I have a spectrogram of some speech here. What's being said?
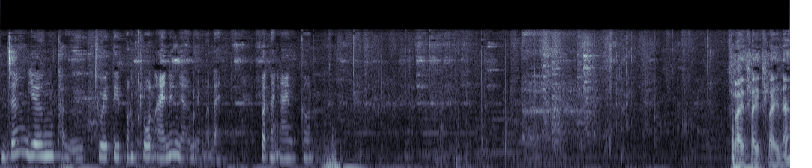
អញ្ចឹងយើងត្រូវជួយទីពឹងខ្លួនឯងនឹងយ៉ាងដូចម្ដេចប៉ុណ្្នឹងឯងកូនខ្លីខ្លីខ្លីណា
